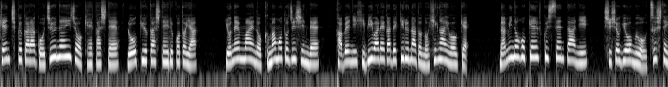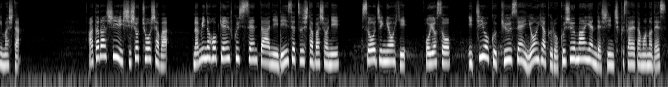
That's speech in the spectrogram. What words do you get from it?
建築から50年以上経過して老朽化していることや、4年前の熊本地震で壁にひび割れができるなどの被害を受け、波の保健福祉センターに支所業務を移していました。新しい支所庁舎は、波の保健福祉センターに隣接した場所に、総事業費およそ1億9460万円で新築されたものです。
